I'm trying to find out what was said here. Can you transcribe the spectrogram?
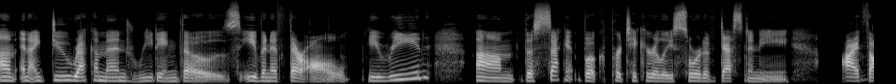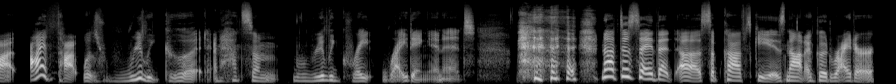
um, and I do recommend reading those, even if they're all you read. Um, the second book, particularly Sword of Destiny, I thought I thought was really good and had some really great writing in it. not to say that uh, Sapkowski is not a good writer,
